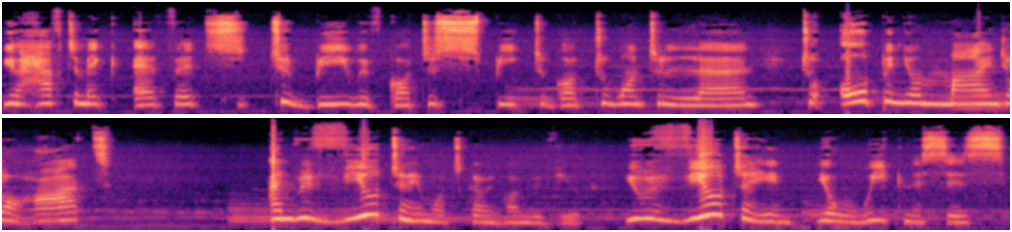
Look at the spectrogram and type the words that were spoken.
You have to make efforts to be with God, to speak to God, to want to learn, to open your mind, your heart, and reveal to Him what's going on with you. You reveal to Him your weaknesses.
